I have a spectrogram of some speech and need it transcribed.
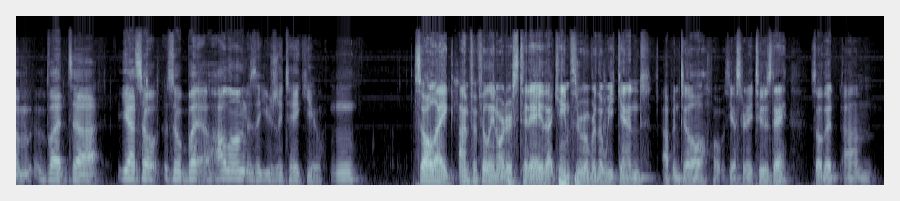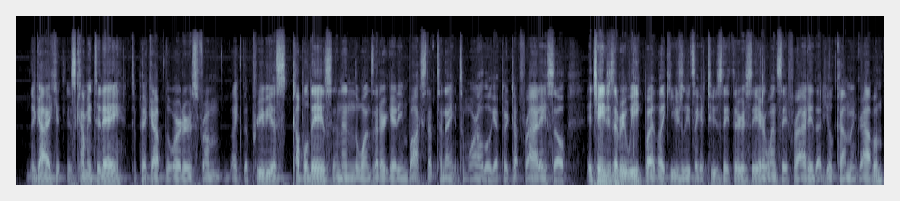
Um, but uh, yeah, so so but how long does it usually take you? Mm. So like I'm fulfilling orders today that came through over the weekend up until what was yesterday Tuesday. So that um, the guy is coming today to pick up the orders from like the previous couple days, and then the ones that are getting boxed up tonight and tomorrow they'll get picked up Friday. So it changes every week, but like usually it's like a Tuesday, Thursday, or Wednesday, Friday that he'll come and grab them.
